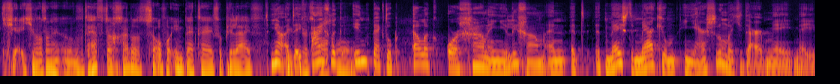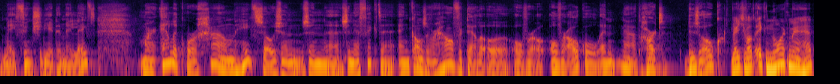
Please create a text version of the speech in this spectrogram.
Jeetje, wat, een, wat heftig hè, dat het zoveel impact heeft op je lijf. Ja, het heeft eigenlijk alcohol. impact op elk orgaan in je lichaam. En het, het meeste merk je om, in je hersenen, omdat je daarmee mee, mee functioneert en mee leeft. Maar elk orgaan heeft zo zijn, zijn, eh, zijn effecten en kan zijn verhaal vertellen over, over alcohol. En nou, het hart dus ook. Weet je wat ik nooit meer heb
